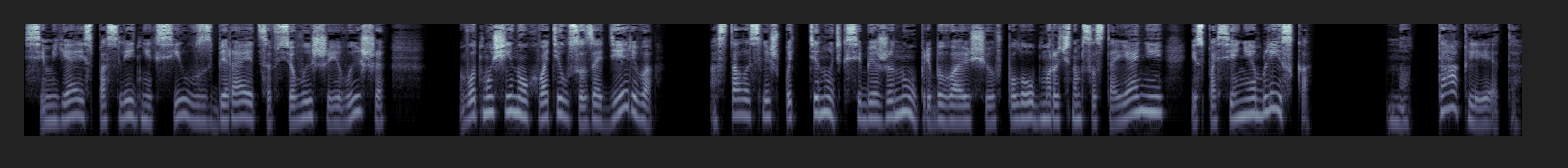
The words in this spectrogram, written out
Семья из последних сил взбирается все выше и выше — вот мужчина ухватился за дерево, осталось лишь подтянуть к себе жену, пребывающую в полуобморочном состоянии, и спасение близко. Но так ли это?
